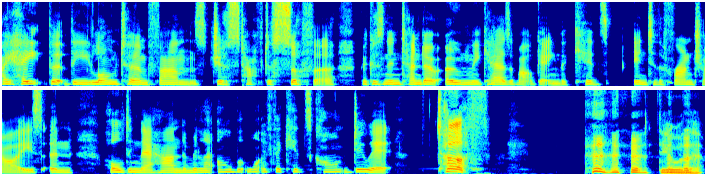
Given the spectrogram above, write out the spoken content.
I hate that the long term fans just have to suffer because Nintendo only cares about getting the kids into the franchise and holding their hand and be like, oh, but what if the kids can't do it? Tough. Deal with it.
